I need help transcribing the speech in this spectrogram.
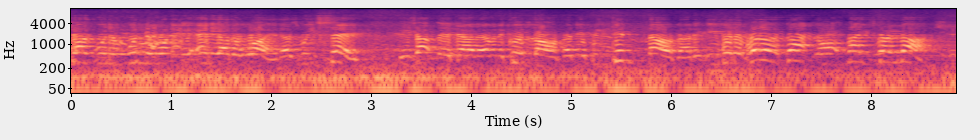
Doug would have, wouldn't have wanted it any other way, and as we said, he's up there down there having a good laugh, and if he didn't know about it, he would have heard that. Thanks very much.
